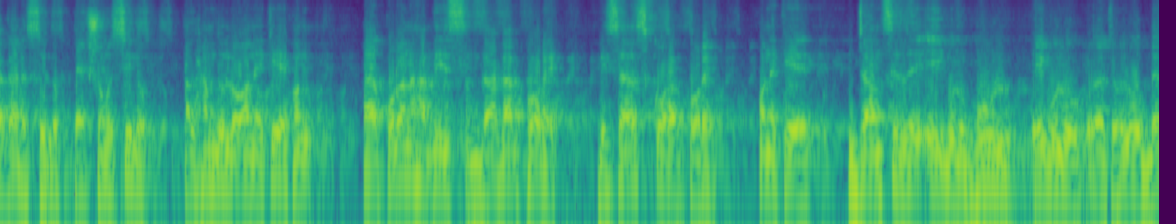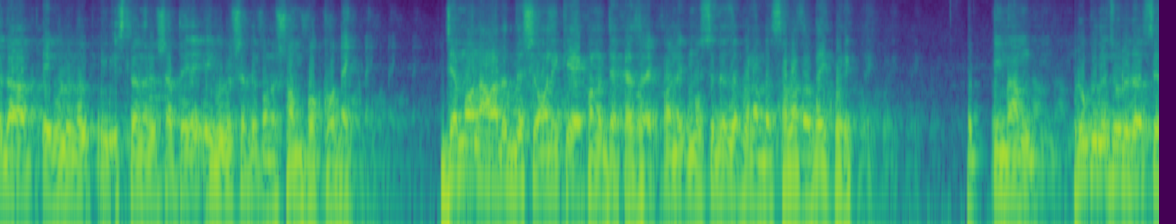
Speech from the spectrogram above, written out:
আকারে ছিল, একসময় ছিল। আলহামদুলিল্লাহ অনেকে এখন কোরআন হাদিস গাটার পরে, রিসার্চ করার পরে অনেকে জানছে যে এইগুলো ভুল এইগুলো আহ, হলো বেদাত এগুলো ইসলামের সাথে এগুলোর সাথে কোনো সম্পর্ক নেই। যেমন আমাদের দেশে অনেকে এখনও দেখা যায় অনেক মসজিদে যখন আমরা সালাত আদায় করি ইমাম রুকুতে চলে যাচ্ছে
